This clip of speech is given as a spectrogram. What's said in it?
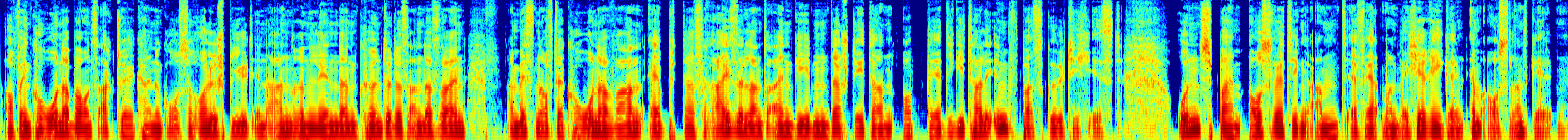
Auch wenn Corona bei uns aktuell keine große Rolle spielt, in anderen Ländern könnte das anders sein. Am besten auf der Corona-Warn-App das Reiseland eingeben. Da steht dann, ob der digitale Impfpass gültig ist. Und beim Auswärtigen Amt erfährt man, welche Regeln im Ausland gelten.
